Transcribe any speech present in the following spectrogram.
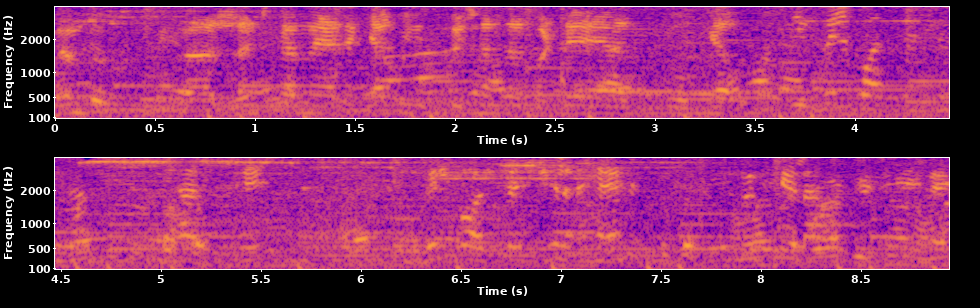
मैम तो लंच करने आए थे क्या कुछ स्पेशल था बर्थडे है आज? तो क्या हुआ? उसकी बिल बहुत स्पेशल है। आज से बिल बहुत स्पेशल है। उसके अलावा कुछ नहीं है।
